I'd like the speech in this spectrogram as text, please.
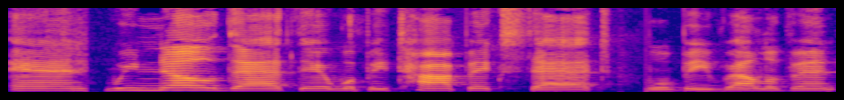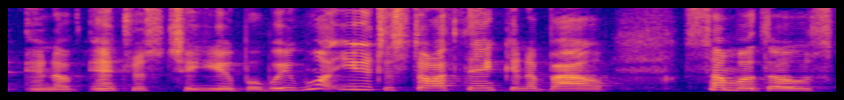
and we know that there will be topics that will be relevant and of interest to you, but we want you to start thinking about some of those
